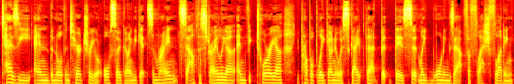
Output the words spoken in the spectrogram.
Tassie and the Northern Territory are also going to get some rain. South Australia and Victoria, you're probably going to escape that, but there's certainly warnings out for flash flooding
